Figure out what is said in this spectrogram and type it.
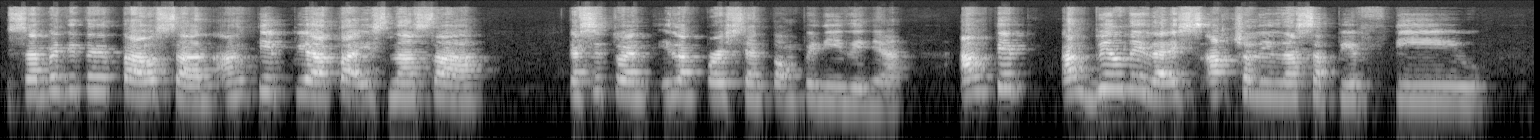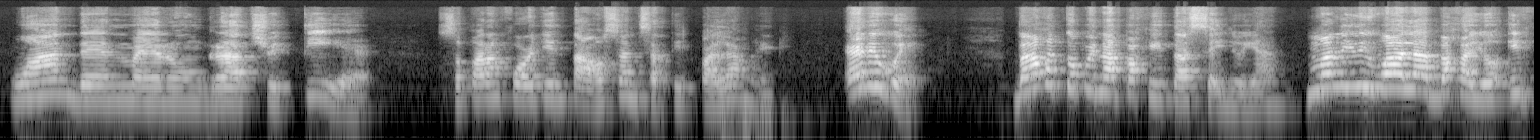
73,000. Ang tip yata is nasa, kasi 20, ilang percent ang pinili niya. Ang tip, ang bill nila is actually nasa 51, then mayroong gratuity eh. So parang 14,000 sa tip pa lang eh. Anyway, bakit ko pinapakita sa inyo yan? Maniniwala ba kayo if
